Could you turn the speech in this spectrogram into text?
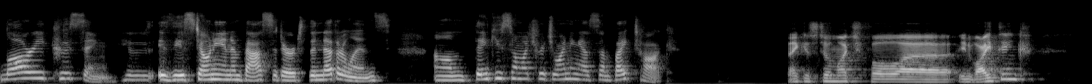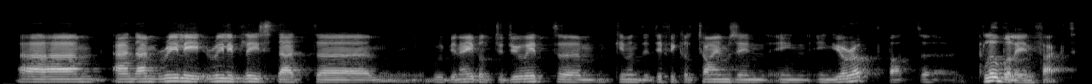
Lauri Kuusing, who is the Estonian ambassador to the Netherlands. Um, thank you so much for joining us on Bike Talk. Thank you so much for uh, inviting. Um, and I'm really, really pleased that um, we've been able to do it, um, given the difficult times in in in Europe, but uh, globally, in fact.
